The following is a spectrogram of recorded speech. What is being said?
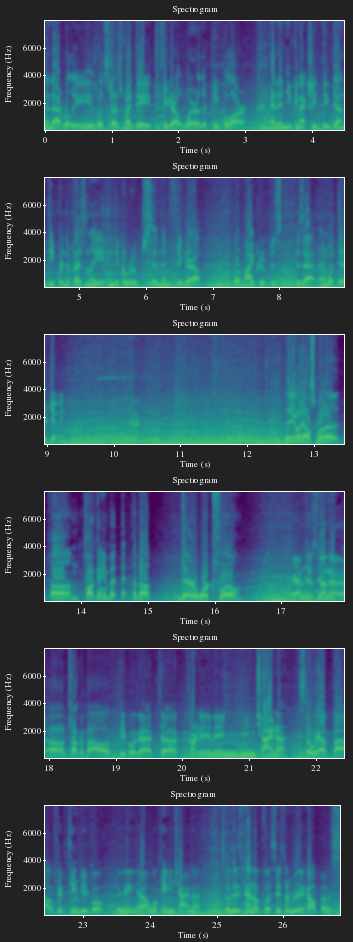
and that really is what starts my day to figure out where other people are, and then you can actually dig down deeper into presently in the groups, and then figure out where my group is, is at and what they're doing. Does anyone else want to um, talk any about, about their workflow? Yeah, I'm just gonna uh, talk about people that uh, currently living in China. So we have about 15 people living, uh, working in China. So this kind of uh, system really help us.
